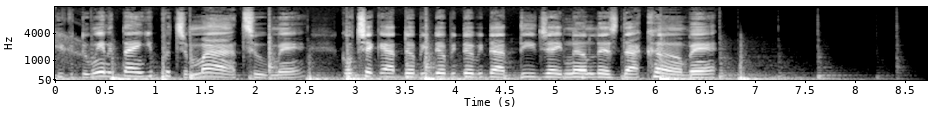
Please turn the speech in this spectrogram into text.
You can do anything you put your mind to, man. Go check out www.djnoneless.com, man.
